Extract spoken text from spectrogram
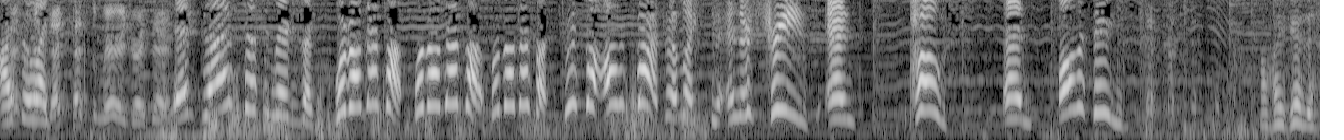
I that feel like- That tests a marriage right there. It does test a marriage. It's like, what about that spot? What about that spot? What about that spot? We spot all the spots. And I'm like, and there's trees and posts and all the things. oh my goodness.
